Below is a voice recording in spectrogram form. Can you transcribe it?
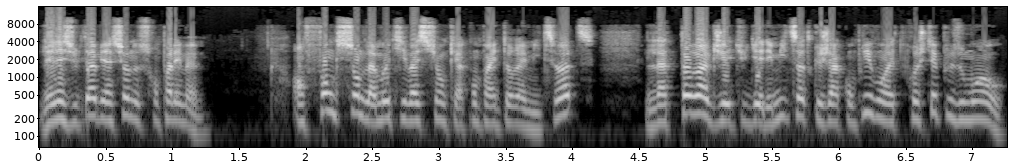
Les résultats, bien sûr, ne seront pas les mêmes. En fonction de la motivation qui accompagne Torah et Mitzvot, la Torah que j'ai étudiée et les Mitzvot que j'ai accomplis vont être projetés plus ou moins haut.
